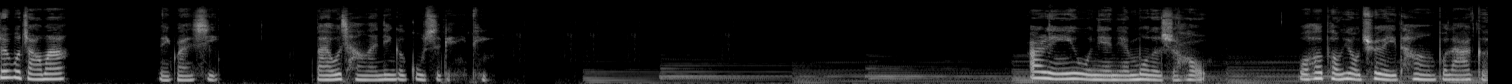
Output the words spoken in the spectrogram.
睡不着吗？没关系，白无常来念个故事给你听。二零一五年年末的时候，我和朋友去了一趟布拉格。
